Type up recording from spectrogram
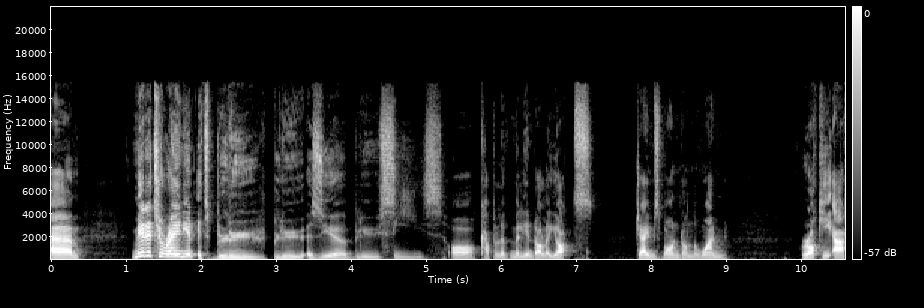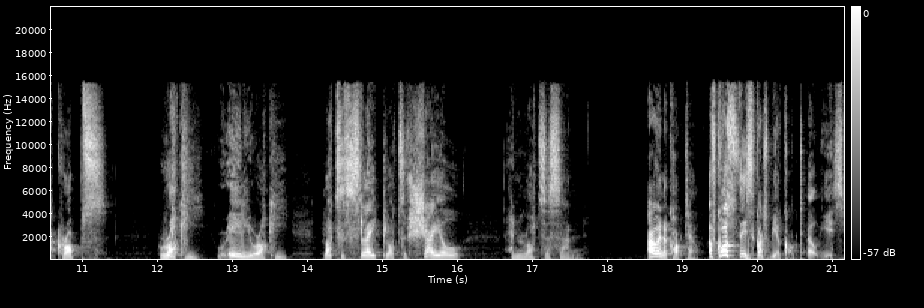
Um, Mediterranean, it's blue, blue, azure blue seas. Oh, a couple of million dollar yachts. James Bond on the one. Rocky outcrops. Rocky, really rocky. Lots of slate, lots of shale, and lots of sun. Oh, and a cocktail. Of course, there's got to be a cocktail, yes.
